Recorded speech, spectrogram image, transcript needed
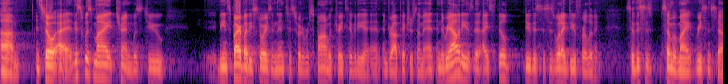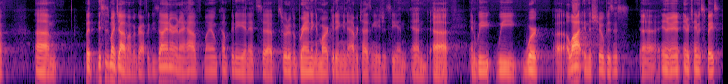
Um, and so I, this was my trend was to be inspired by these stories and then to sort of respond with creativity and, and draw pictures of them. And, and the reality is that I still do this. This is what I do for a living. So this is some of my recent stuff. Um, but this is my job. I'm a graphic designer, and I have my own company, and it's uh, sort of a branding and marketing and advertising agency, and and uh, and we we work uh, a lot in the show business, uh, in entertainment space.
